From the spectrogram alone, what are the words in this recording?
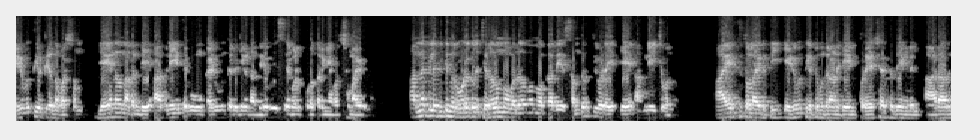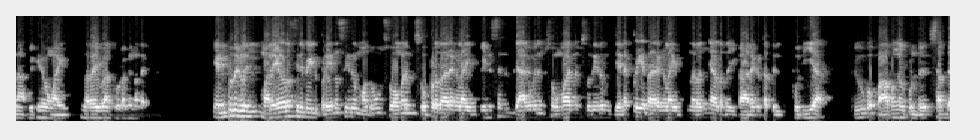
എഴുപത്തിയെട്ട് എന്ന വർഷം ജയന നടന്റെ അഭിനയ തെളിവും കഴിവും തെളിഞ്ഞുകൊണ്ട് നിരവധി സിനിമകൾ പുറത്തിറങ്ങിയ വർഷമായിരുന്നു. അന്നൊക്കെ ലഭിക്കുന്ന റോഡുകൾ ചെറുതെന്നോ വലുതെന്നോ നോക്കാതെ സംതൃപ്തിയോടെ ജയൻ അഭിനയിച്ചു വന്നു. ആയിരത്തി തൊള്ളായിരത്തി എഴുപത്തി എട്ട് മുതലാണ് ജയൻ പ്രേക്ഷക ഹൃദയങ്ങളിൽ ആരാധന വിഗ്രഹമായി നിറയുവാൻ തുടങ്ങുന്നത്. എൺപതുകളിൽ മലയാള സിനിമയിൽ പ്രേമസീറും മധുവും സോമനും സൂപ്രതാരങ്ങളായും വിൻസെന്റും രാഘവനും സുകുമാരനും സുധീറും ജനപ്രിയ താരങ്ങളായും നിറഞ്ഞാടുന്ന ഈ കാലഘട്ടത്തിൽ പുതിയ രൂപഭാവങ്ങൾ കൊണ്ട് ശബ്ദ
